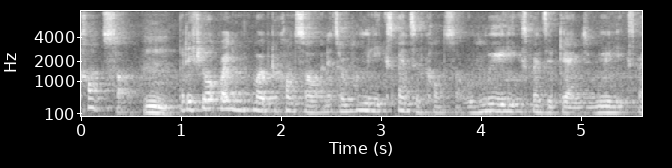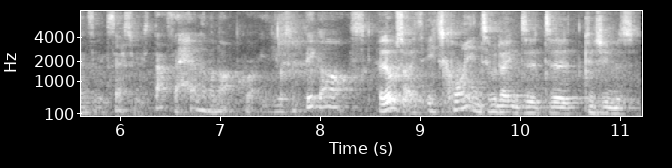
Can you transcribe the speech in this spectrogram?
console. Mm. But if you're upgrading from mobile to console and it's a really expensive console with really expensive games, really expensive accessories, that's a hell of an upgrade. It's a big ask. And also, it's- quite intimidating to, to consumers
